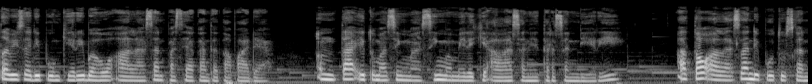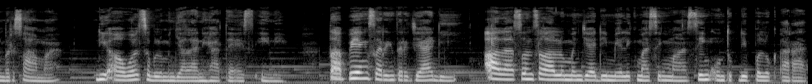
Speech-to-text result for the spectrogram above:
tak bisa dipungkiri bahwa alasan pasti akan tetap ada. Entah itu masing-masing memiliki alasannya tersendiri, atau alasan diputuskan bersama di awal sebelum menjalani HTS ini. Tapi yang sering terjadi, alasan selalu menjadi milik masing-masing untuk dipeluk erat,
